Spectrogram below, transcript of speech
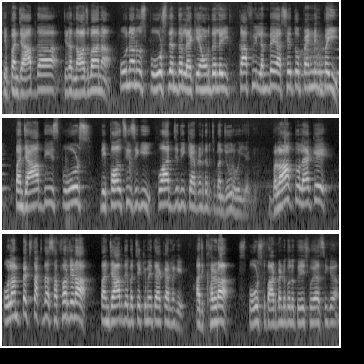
ਕਿ ਪੰਜਾਬ ਦਾ ਜਿਹੜਾ ਨੌਜਵਾਨ ਆ, ਉਹਨਾਂ ਨੂੰ ਸਪੋਰਟਸ ਦੇ ਅੰਦਰ ਲੈ ਕੇ ਆਉਣ ਦੇ ਲਈ ਕਾਫੀ ਲੰਬੇ ਅਰਸੇ ਤੋਂ ਪੈਂਡਿੰਗ ਪਈ। ਪੰਜਾਬ ਦੀ ਸਪੋਰਟਸ ਦੀ ਪਾਲਿਸੀ ਸੀਗੀ, ਉਹ ਅੱਜ ਦੀ ਕੈਬਨਿਟ ਦੇ ਵਿੱਚ ਮਨਜ਼ੂਰ ਹੋਈ ਹੈਗੀ। ਬਲਾਕ ਤੋਂ ਲੈ ਕੇ 올림픽ਸ ਤੱਕ ਦਾ ਸਫ਼ਰ ਜਿਹੜਾ ਪੰਜਾਬ ਦੇ ਬੱਚੇ ਕਿਵੇਂ ਤੈਅ ਕਰਨਗੇ? ਅੱਜ ਖਰੜਾ ਸਪੋਰਟਸ ਡਿਪਾਰਟਮੈਂਟ ਵੱਲੋਂ ਪੇਸ਼ ਹੋਇਆ ਸੀਗਾ।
